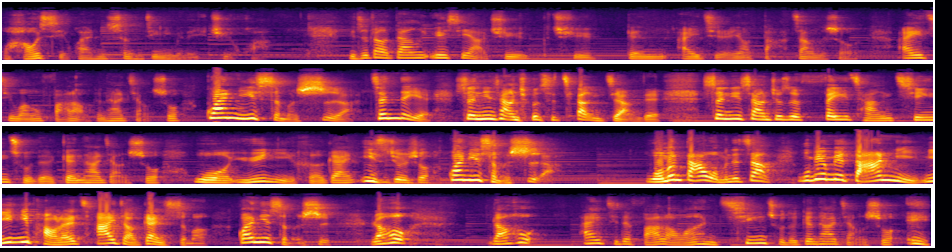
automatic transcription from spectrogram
我好喜欢圣经里面的一句话。你知道，当约西亚去去跟埃及人要打仗的时候，埃及王法老跟他讲说：“关你什么事啊？”真的耶，圣经上就是这样讲的。圣经上就是非常清楚的跟他讲说：“我与你何干？”意思就是说，关你什么事啊？我们打我们的仗，我们又没有打你，你你跑来插一脚干什么？关你什么事？然后，然后埃及的法老王很清楚的跟他讲说：“哎，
